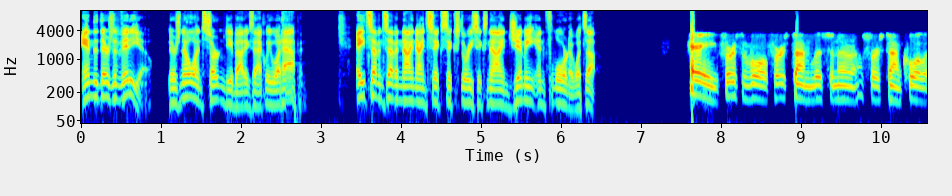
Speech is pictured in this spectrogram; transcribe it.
and that there's a video. There's no uncertainty about exactly what happened. 877 996 6369. Jimmy in Florida. What's up? Hey, first of all, first time listener, first time caller.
